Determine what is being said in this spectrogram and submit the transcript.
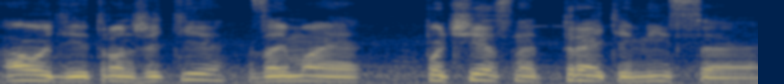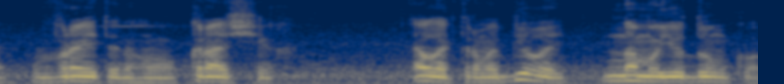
Audi e-tron GT займає почесне третє місце в рейтингу кращих електромобілей, на мою думку.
